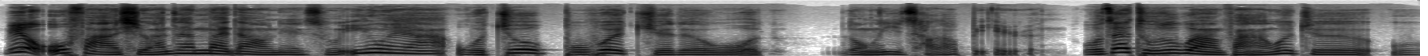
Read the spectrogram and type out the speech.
没有，我反而喜欢在麦当劳念书，因为啊，我就不会觉得我容易吵到别人。我在图书馆反而会觉得我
